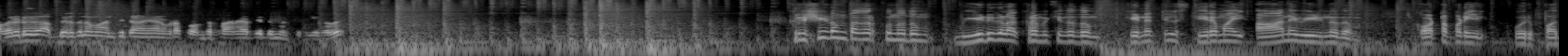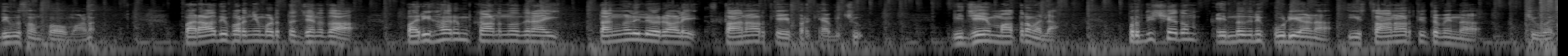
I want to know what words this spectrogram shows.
അവരുടെ ഒരു അഭ്യർത്ഥന മാനിച്ചിട്ടാണ് ഞാൻ ഇവിടെ സ്വന്തം സ്ഥാനാർത്ഥിയായിട്ട് മത്സരിക്കുന്നത്. കൃഷിയിടം തകർക്കുന്നതും വീടുകൾ ആക്രമിക്കുന്നതും കിണറ്റിൽ സ്ഥിരമായി ആന വീഴുന്നതും കോട്ടപ്പടിയിൽ ഒരു പതിവ് സംഭവമാണ്. പരാതി പറഞ്ഞു മടുത്ത ജനത പരിഹാരം കാണുന്നതിനായി തങ്ങളിലൊരാളെ സ്ഥാനാർത്ഥിയായി പ്രഖ്യാപിച്ചു. വിജയം മാത്രമല്ല പ്രതിഷേധം എന്നതിന് കൂടിയാണ് ഈ സ്ഥാനാർത്ഥിത്വമെന്ന് ചുവൽ.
